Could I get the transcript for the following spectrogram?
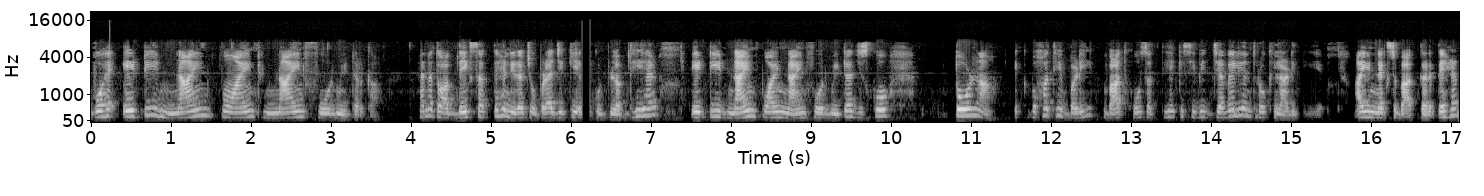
वो है 89.94 मीटर का। है ना? तो आप देख सकते हैं, नीरज चोपड़ा जी की एक उपलब्धि है 89.94 मीटर, जिसको तोड़ना एक बहुत ही बड़ी बात हो सकती है किसी भी जेवेलियन थ्रो खिलाड़ी के लिए। आइए नेक्स्ट बात करते हैं।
